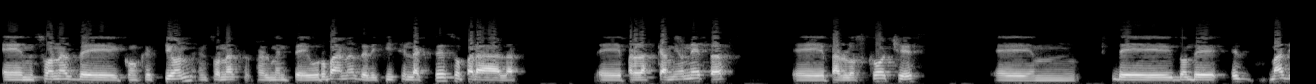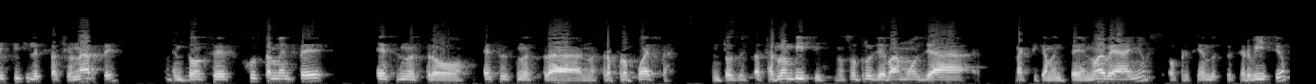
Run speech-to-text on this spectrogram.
en zonas de congestión, en zonas realmente urbanas de difícil acceso para las, eh, para las camionetas, eh, para los coches, em, de donde es más difícil estacionarte. Entonces, justamente es nuestro, esa es nuestra, nuestra propuesta. Entonces, hacerlo en bici. Nosotros llevamos ya prácticamente nueve años ofreciendo este servicio.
